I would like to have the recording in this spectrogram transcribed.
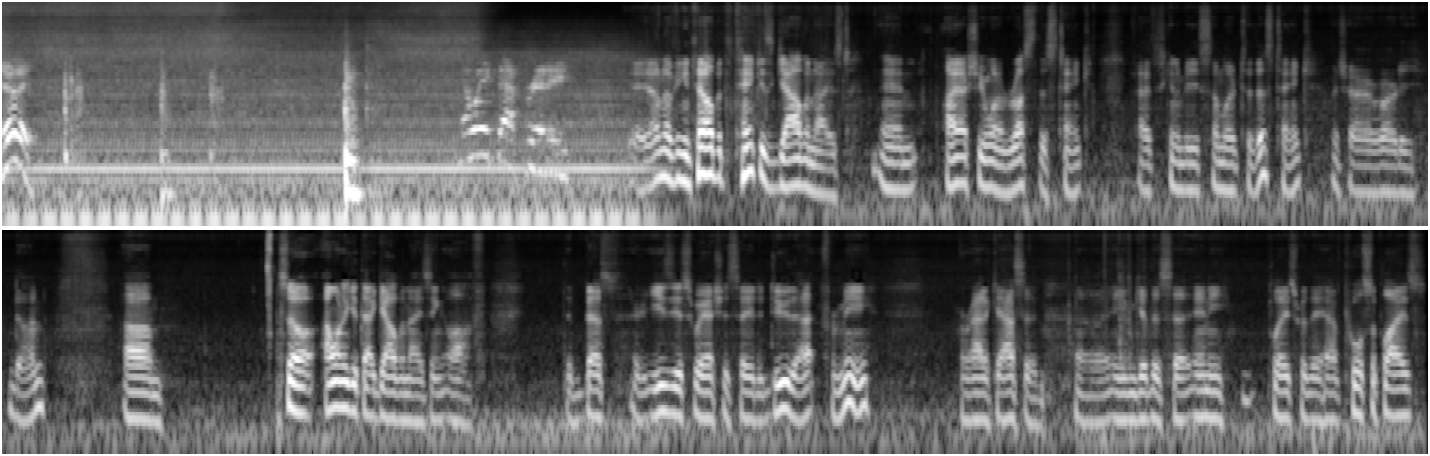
Beauty. Now ain't that pretty? I don't know if you can tell, but the tank is galvanized and I actually want to rust this tank. In fact, it's going to be similar to this tank, which I've already done. Um, so I want to get that galvanizing off. The best or easiest way I should say to do that for me, muriatic acid. Uh, you can get this at any place where they have pool supplies.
